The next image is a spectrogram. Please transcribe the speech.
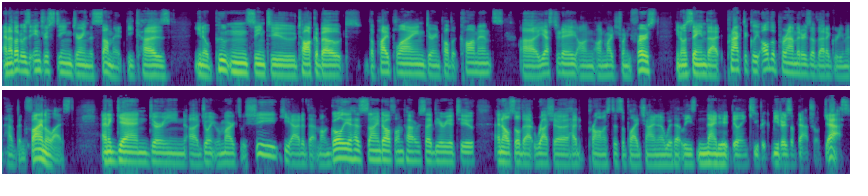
And I thought it was interesting during the summit because, you know, Putin seemed to talk about the pipeline during public comments uh, yesterday on, on March 21st you know, saying that practically all the parameters of that agreement have been finalized. And again, during uh, joint remarks with Xi, he added that Mongolia has signed off on Power Siberia 2, and also that Russia had promised to supply China with at least 98 billion cubic meters of natural gas.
